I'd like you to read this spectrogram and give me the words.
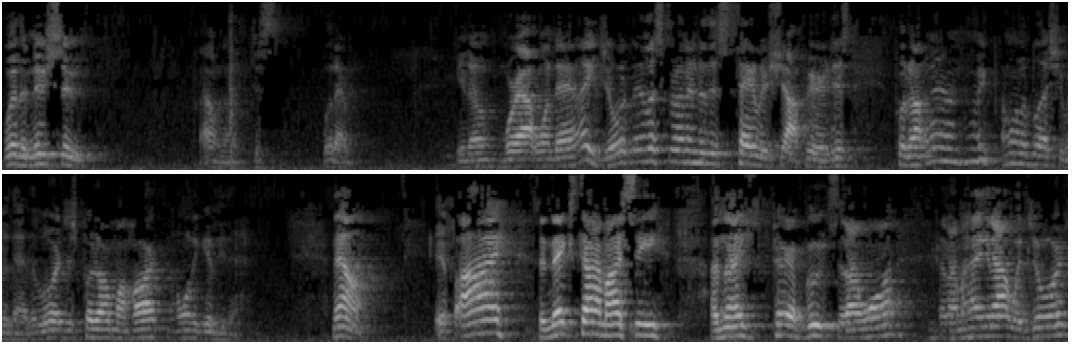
with a new suit. I don't know, just whatever. You know, we're out one day. Hey, George, man, let's run into this tailor shop here and just put on. I want to bless you with that. The Lord just put it on my heart. I want to give you that. Now, if I the next time I see a nice pair of boots that I want, and I'm hanging out with George,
